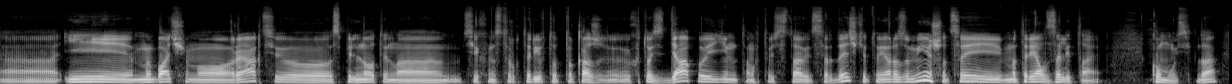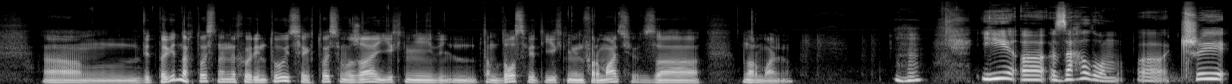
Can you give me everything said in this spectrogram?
Е, І ми бачимо реакцію спільноти на цих інструкторів. Тобто каже, хтось дякує їм, там хтось ставить сердечки, то я розумію, що цей матеріал залітає комусь. Да? Ем, Відповідно, хтось на них орієнтується і хтось вважає їхній там, досвід, їхню інформацію за нормальну. Угу. І е, загалом, е, чи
